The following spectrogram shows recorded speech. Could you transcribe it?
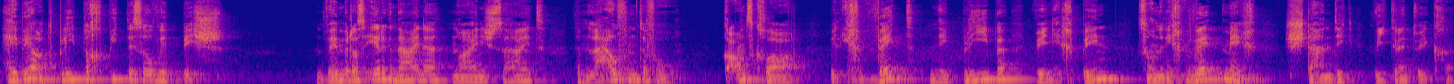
hey Beat, bleib doch bitte so, wie du bist. Und wenn mir das irgendeiner noch einmal sagt, dann laufen davon. Ganz klar. Weil ich will nicht bleiben, wie ich bin, sondern ich will mich ständig weiterentwickeln.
